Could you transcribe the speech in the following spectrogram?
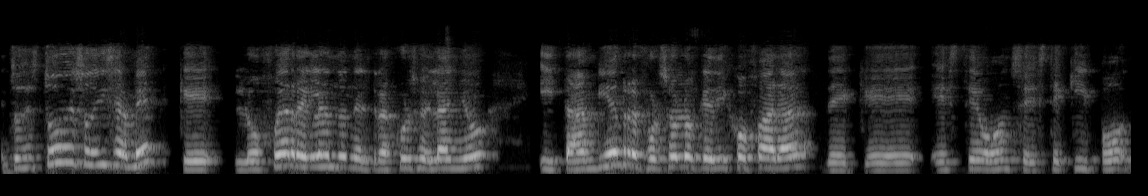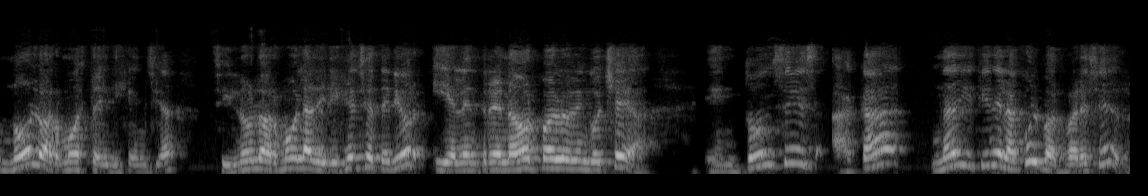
Entonces, todo eso dice Ahmed que lo fue arreglando en el transcurso del año Y también reforzó lo que dijo Fara de que este 11, este equipo, no lo armó esta dirigencia, sino lo armó la dirigencia anterior y el entrenador Pablo Bengochea. Entonces, acá nadie tiene la culpa, al parecer.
